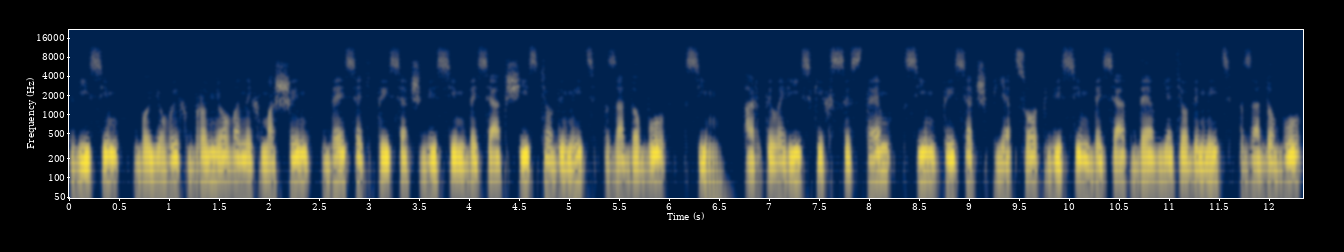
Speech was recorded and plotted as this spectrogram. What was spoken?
8 бойових броньованих машин 10086 одиниць за добу, 7 артилерійських систем 7589 одиниць за добу,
